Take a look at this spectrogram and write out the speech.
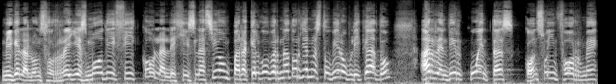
Miguel Alonso Reyes modificó la legislación para que el gobernador ya no estuviera obligado a rendir cuentas con su informe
